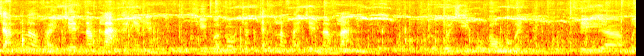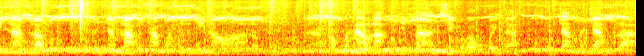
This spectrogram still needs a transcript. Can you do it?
chắn là phải trên 5 lạng anh em nhé. Khi mà câu chắc chắn là phải trên 5 lạng đối với chim bồ câu của mình. Thì uh, mình làm lông mình làm lòng xong các thứ thì không có hao lắm nhưng mà chim của con của mình là 100 phần trăm là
